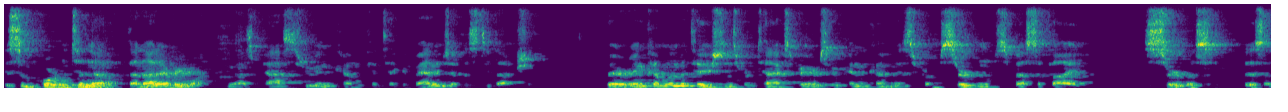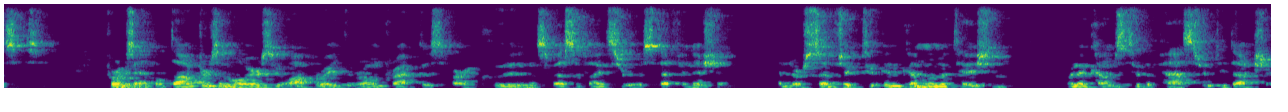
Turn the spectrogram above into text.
It's important to note that not everyone who has pass through income can take advantage of this deduction. There are income limitations for taxpayers whose income is from certain specified service businesses. For example, doctors and lawyers who operate their own practice are included in the specified service definition and are subject to income limitation when it comes to the pass through deduction.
